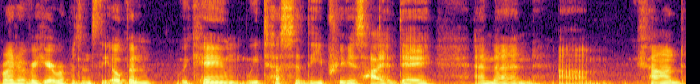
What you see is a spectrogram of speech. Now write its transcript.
right over here represents the open. We came, we tested the previous high of day, and then um, we found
